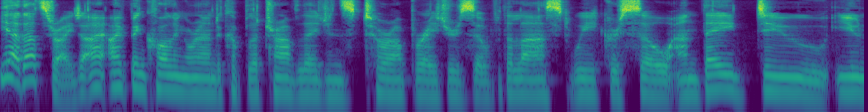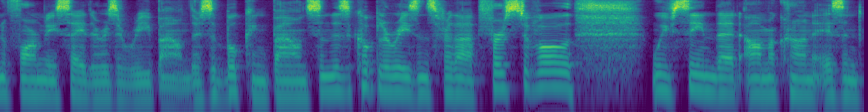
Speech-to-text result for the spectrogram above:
Yeah, that's right. I, I've been calling around a couple of travel agents, tour operators over the last week or so, and they do uniformly say there is a rebound. There's a booking bounce, and there's a couple of reasons for that. First of all, we've seen that Omicron isn't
